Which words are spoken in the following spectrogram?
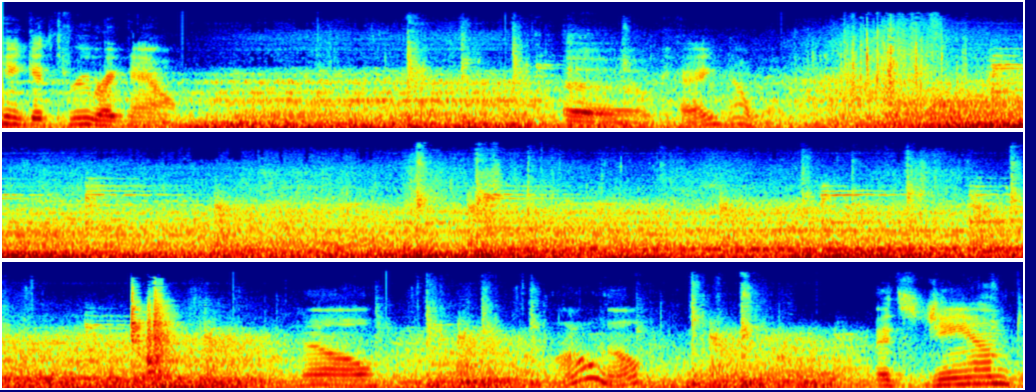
Can't get through right now. Okay, now what? No. I don't know. It's jammed.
